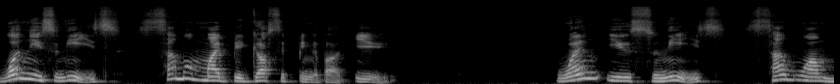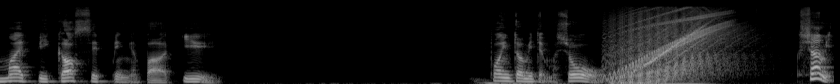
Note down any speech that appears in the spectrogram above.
When you sneeze, someone might be gossiping about you. When you sneeze, someone might be gossiping about you. ポイントを見てみましょう。くしゃみ。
